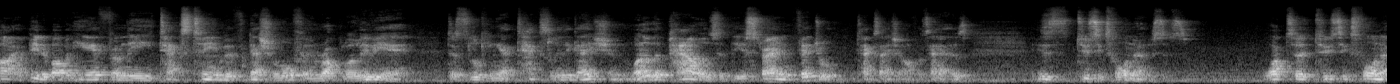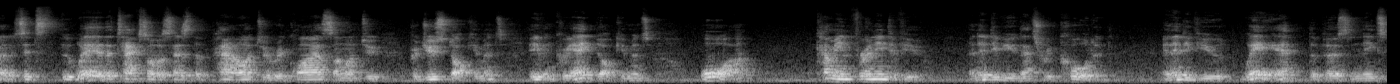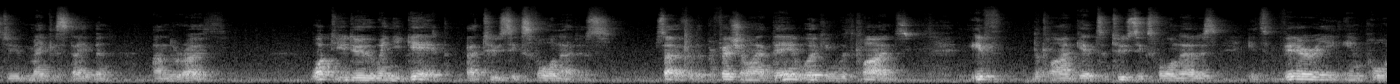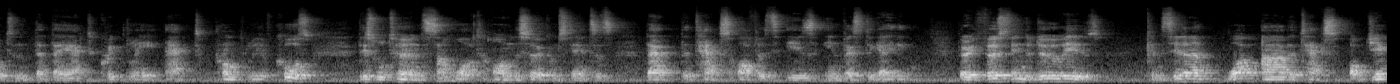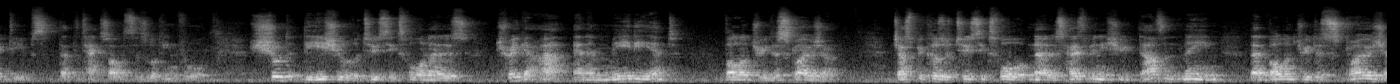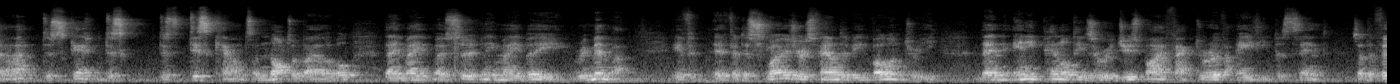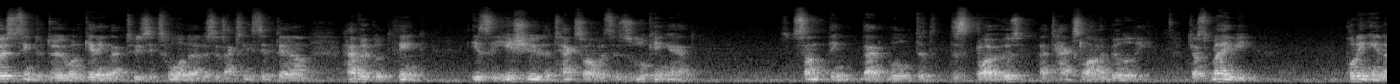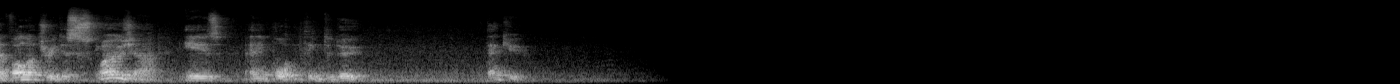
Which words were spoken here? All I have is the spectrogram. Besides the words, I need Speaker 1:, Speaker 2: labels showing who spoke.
Speaker 1: Hi, Peter Bobbin here from the tax team of National Law Firm Rockwell Olivier, just looking at tax litigation. One of the powers that the Australian Federal Taxation Office has is 264 notices. What's a 264 notice? It's where the tax office has the power to require someone to produce documents, even create documents, or come in for an interview, an interview that's recorded, an interview where the person needs to make a statement under oath. What do you do when you get a 264 notice? So for the professional out there working with clients, if the client gets a 264 notice, it's very important that they act quickly, act promptly. Of course, this will turn somewhat on the circumstances that the tax office is investigating. Very first thing to do is consider what are the tax objectives that the tax office is looking for. Should the issue of a 264 notice trigger an immediate voluntary disclosure? Just because a 264 notice has been issued doesn't mean that voluntary disclosure dis dis dis discounts are not available. They may most certainly may be. Remember, if, if a disclosure is found to be voluntary, then any penalties are reduced by a factor of 80%. So the first thing to do on getting that 264 notice is actually sit down, have a good think. Is the issue the tax office is looking at something that will disclose a tax liability? Just maybe putting in a voluntary disclosure is an important thing to do. Thank you.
